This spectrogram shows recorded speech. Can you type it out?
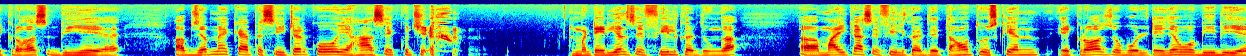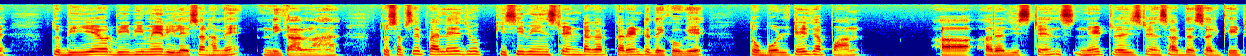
अक्रॉस बी ए है। अब जब मैं कैपेसिटर को यहाँ से कुछ मटेरियल से फील कर दूँगा माइका से फील कर देता हूँ तो उसके अक्रॉस जो वोल्टेज है, वो बी बी है। तो बी ए और बी बी में रिलेशन हमें निकालना है। तो सबसे पहले जो किसी भी इंस्टेंट अगर करंट देखोगे तो voltage upon resistance net resistance of the circuit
